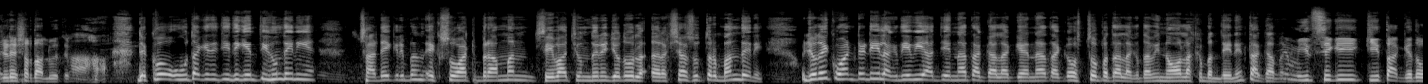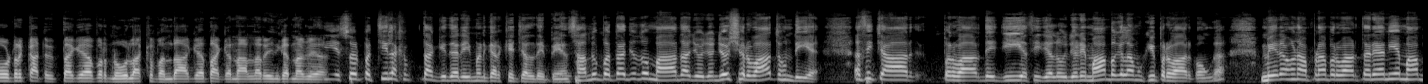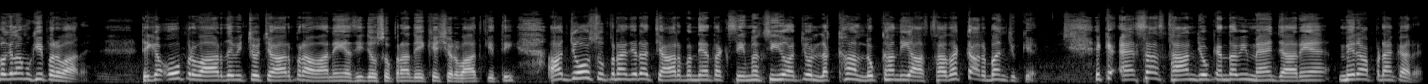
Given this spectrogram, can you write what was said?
ਜਿਹੜੇ ਸ਼ਰਧਾਲੂ ਇੱਥੇ ਹਾਂ ਹਾਂ। ਦੇਖੋ ਉਹ ਤਾਂ ਕਿਸੇ ਚੀਜ਼ ਦੀ ਗਿਣਤੀ ਹੁੰਦੀ ਨਹੀਂ ਹੈ। ਸਾਡੇ ਕਰੀਬਨ 108 ਬ੍ਰਾਹਮਣ ਸੇਵਾ ਚ ਹੁੰਦੇ ਨੇ ਜਦੋਂ ਰਕਸ਼ਾ ਸੂਤਰ ਬੰਨਦੇ ਨੇ ਜਦੋਂ ਇਹ ਕੁਆਂਟੀਟੀ ਲੱਗਦੀ ਹੈ ਵੀ ਅੱਜ ਇੰਨਾ ਧਾਗਾ ਲੱਗ ਗਿਆ ਇੰਨਾ ਧਾਗਾ ਉਸ ਤੋਂ ਪਤਾ ਲੱਗਦਾ ਵੀ 9 ਲੱਖ ਬੰਦੇ ਨੇ ਧਾਗਾ ਬੰਨ੍ਹਿਆ। ਉਮੀਦ ਸੀਗੀ ਕਿ ਧਾਗੇ ਦਾ ਆਰਡਰ ਘੱਟ ਦਿੱਤਾ ਗਿਆ ਪਰ 9 ਲੱਖ ਬੰਦਾ ਆ ਗਿਆ ਧਾਗਾ ਨਾਲ ਨਾਲ ਅਰੇਂਜ ਕਰਨਾ ਪਿਆ। ਇਸ ਵਾਰ 25 ਲੱਖ ਧਾਗੇ ਦਾ ਅਰੇਂਜਮੈਂਟ ਕਰਕੇ ਚੱਲਦੇ ਪਏ ਹਾਂ। ਸਾਨੂੰ ਪਤਾ ਜਦੋਂ ਮਾਂ ਦਾ ਯੋਜਨ ਜੋ ਸ਼ੁਰੂਆਤ ਹੁੰਦੀ ਹੈ ਅਸੀਂ ਚਾਰ ਪਰਿਵਾਰ ਦੇ ਜੀ ਅਸੀਂ ਚਲੋ ਜਿਹੜੇ ਮਾਂ ਬਗਲਾਮੁਖੀ ਪਰਿਵਾਰ ਕਹੂੰਗਾ ਮੇਰਾ ਹੁਣ ਆਪਣਾ ਪਰਿਵਾਰ ਤਾਂ ਰਿਹਾ ਨਹੀਂ ਹੈ ਮਾਂ ਬਗਲਾਮੁਖੀ ਪਰਿਵਾਰ ਹੈ। ਠੀਕ ਹੈ, ਉਹ ਪਰਿਵਾਰ ਦੇ ਵਿੱਚੋਂ ਚਾਰ ਭਰਾਵਾਂ ਨੇ ਅਸੀਂ ਜੋ ਸੁਪਨਾ ਦੇਖ ਕੇ ਸ਼ੁਰੂਆਤ ਕੀਤੀ। ਅੱਜ ਉਹ ਸੁਪਨਾ ਜਿਹੜਾ ਚਾਰ ਬੰਦਿਆਂ ਤੱਕ ਸੀਮਤ ਸੀ, ਉਹ ਅੱਜ ਉਹ ਲੱਖਾਂ ਲੋਕਾਂ ਦੀ ਆਸਥਾ ਦਾ ਘਰ ਬਣ ਚੁੱਕਿਆ। ਇੱਕ ਐਸਾ ਸਥਾਨ ਜੋ ਕਹਿੰਦਾ ਵੀ ਮੈਂ ਜਾ ਰਿਹਾ, ਮੇਰਾ ਆਪਣਾ ਘਰ ਹੈ।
